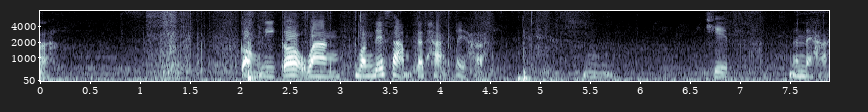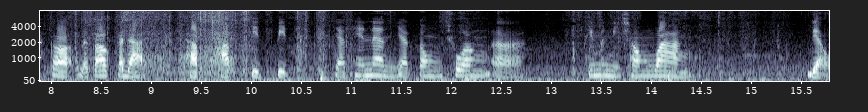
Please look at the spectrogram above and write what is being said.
ค่ะ กล่องนี้ก็วางวางได้สามกระถางเลยค่ะเคปนั่นแหละค่ะก็แล้วก็กระดาษทับทับปิดปิดยัดให้แน่นยัดตรงช่วงที่มันมีช่องว่าง เดี๋ยว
